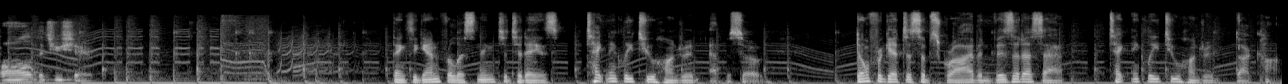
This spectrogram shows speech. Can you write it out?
all that you shared. Thanks again for listening to today's Technically 200 episode. Don't forget to subscribe and visit us at technically200.com.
